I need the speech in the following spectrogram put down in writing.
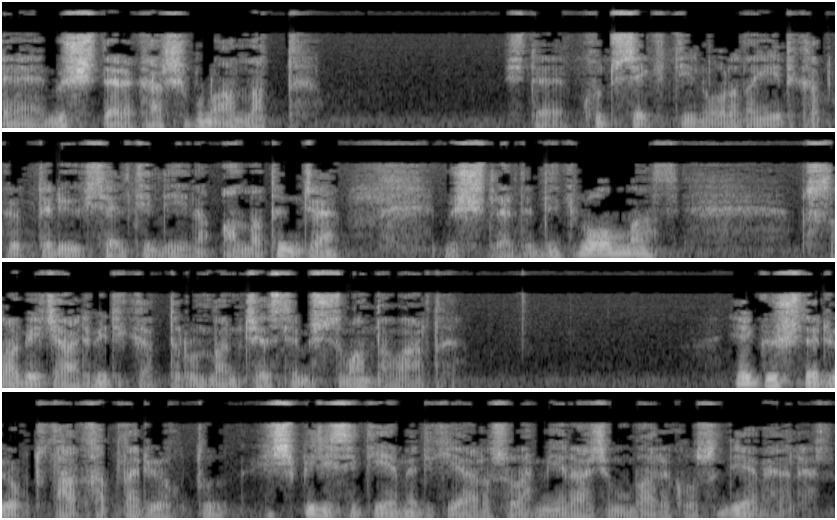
e, müşriklere karşı bunu anlattı. İşte Kudüs'e gittiğini, oradan yedi kat göklere yükseltildiğini anlatınca müşrikler dedi ki olmaz. Mustafa Bey cali bir dikkattir. Onların içerisinde Müslüman da vardı. Ya güçleri yoktu, takatları yoktu. Hiçbirisi diyemedi ki ya Resulallah miracı mübarek olsun diyemediler.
